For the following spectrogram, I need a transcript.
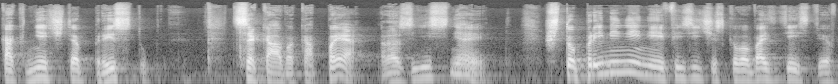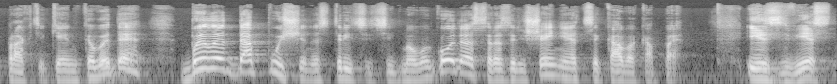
как нечто преступное. ЦК ВКП разъясняет, что применение физического воздействия в практике НКВД было допущено с 1937 года с разрешения ЦК ВКП. Известно,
